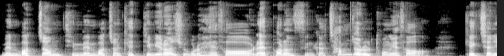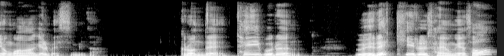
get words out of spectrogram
멤버.팀, 멤버.get팀 이런 식으로 해서 레퍼런스 그러니까 참조를 통해서 객체는 연관관계를 맺습니다. 그런데 테이블은 외래 키를 사용해서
